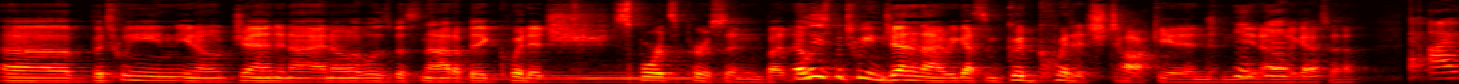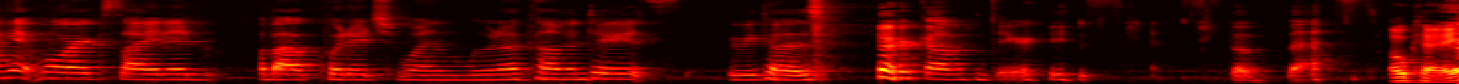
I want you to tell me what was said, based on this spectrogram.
uh, between you know Jen and I, I know Elizabeth's not a big Quidditch sports person, but at least between Jen and I, we got some good Quidditch talk in, and you know we got to. I get more excited about Quidditch when Luna commentates because her commentary is the best. Okay,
